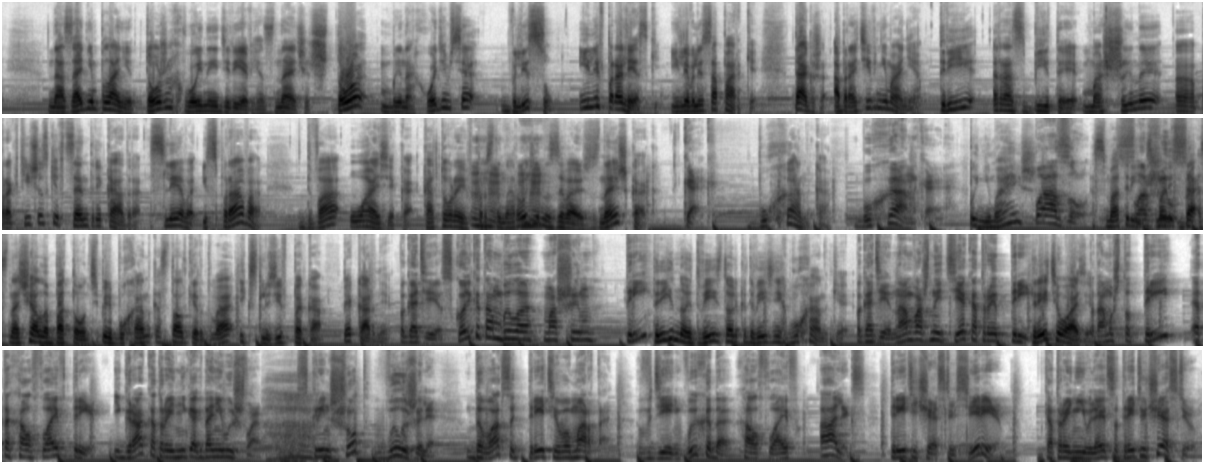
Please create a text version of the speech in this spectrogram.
На заднем плане тоже хвойные деревья. Значит, что мы находимся в лесу, или в пролеске, или в лесопарке. Также обрати внимание, три разбитые машины э, практически в центре кадра. Слева и справа два уазика, которые в простонародье называют, знаешь как? Как? буханка. Буханка. Понимаешь? Пазл. Смотри, Сложился. смотри, да, сначала батон, теперь буханка, Сталкер 2, эксклюзив ПК, пекарня. Погоди, сколько там было машин? Три? Три, но две, из- только две из них буханки. Погоди, нам важны те, которые три. Третий УАЗик. Потому что 3 — это Half-Life 3, игра, которая никогда не вышла. Скриншот выложили 23 марта, в день выхода Half-Life Алекс, третьей части серии, которая не является третьей частью.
